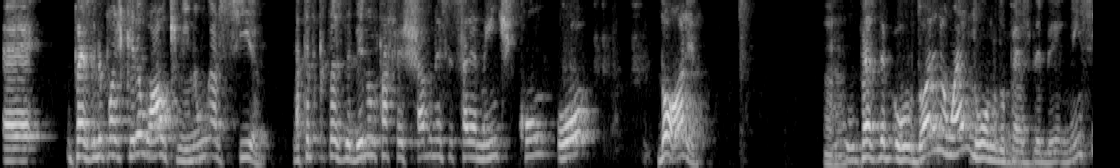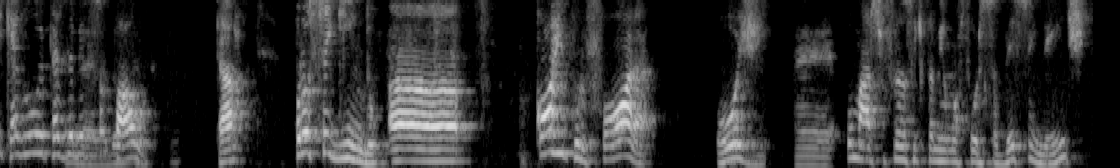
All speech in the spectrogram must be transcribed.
É, o PSDB pode querer o Alckmin, não o Garcia. Até porque o PSDB não está fechado necessariamente com o Dória. Uhum. O, PSDB, o Dória não é dono do PSDB, nem sequer do PSDB de São Paulo. Tá? Prosseguindo, ah, corre por fora, hoje, é, o Márcio França, que para mim é uma força descendente,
